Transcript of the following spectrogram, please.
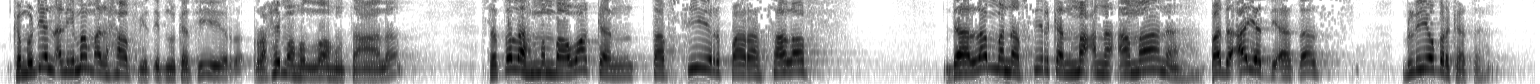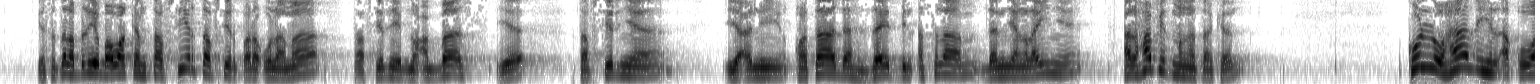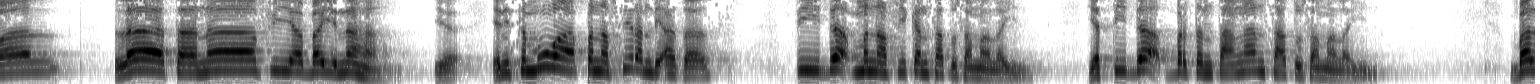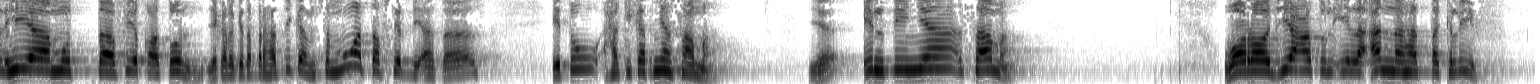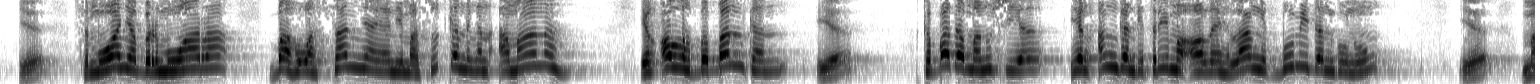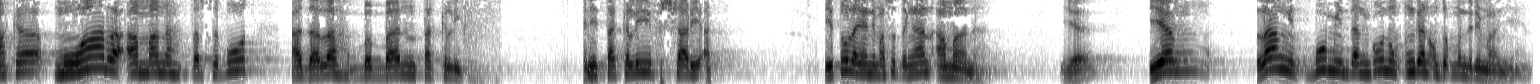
Kemudian Al-Imam Al-Hafidh Ibnu Kathir rahimahullahu taala setelah membawakan tafsir para salaf dalam menafsirkan makna amanah pada ayat di atas, beliau berkata, Ya setelah beliau bawakan tafsir-tafsir para ulama, tafsirnya Ibnu Abbas, ya, tafsirnya yakni Qatadah, Zaid bin Aslam dan yang lainnya, Al-Hafidh mengatakan, "Kullu hadhihi al-aqwal la tanafiya bainaha." Ya, ini semua penafsiran di atas tidak menafikan satu sama lain. Ya tidak bertentangan satu sama lain. Bal hiya muttafiqatun. Ya kalau kita perhatikan semua tafsir di atas itu hakikatnya sama. Ya, intinya sama. Waraji'atun ila annaha taklif. Ya, semuanya bermuara bahwasannya yang dimaksudkan dengan amanah yang Allah bebankan ya kepada manusia yang enggan diterima oleh langit, bumi dan gunung ya maka muara amanah tersebut adalah beban taklif. Ini taklif syariat. Itulah yang dimaksud dengan amanah. Ya. Yang langit, bumi dan gunung enggan untuk menerimanya.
